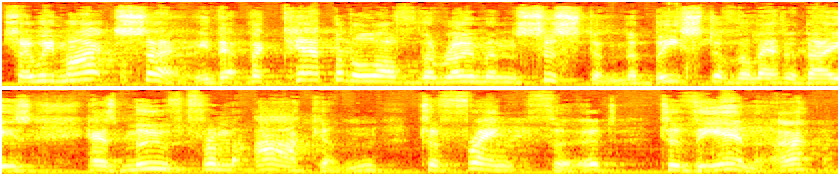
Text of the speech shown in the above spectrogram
So we might say that the capital of the Roman system, the beast of the latter days, has moved from Aachen to Frankfurt to Vienna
